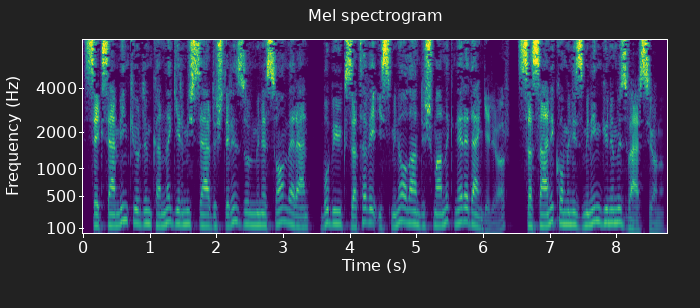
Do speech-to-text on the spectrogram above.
80 bin Kürdün kanına girmiş Zerdüşlerin zulmüne son veren, bu büyük zata ve ismine olan düşmanlık nereden geliyor? Sasani komünizminin günümüz versiyonu.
